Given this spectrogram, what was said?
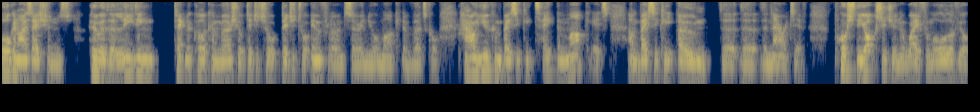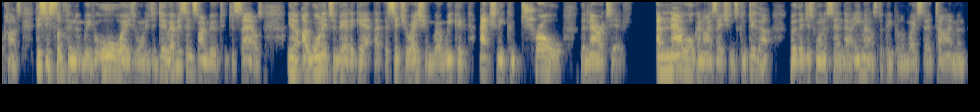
organizations who are the leading technical or commercial digital digital influencer in your market and vertical. How you can basically take the market and basically own the, the the narrative. Push the oxygen away from all of your clients. This is something that we've always wanted to do ever since i moved into sales. You know i wanted to be able to get a, a situation where we could actually control the narrative. And now organizations can do that but they just want to send out emails to people and waste their time and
